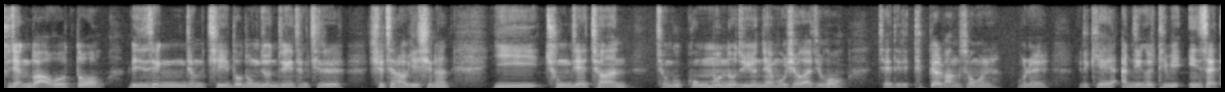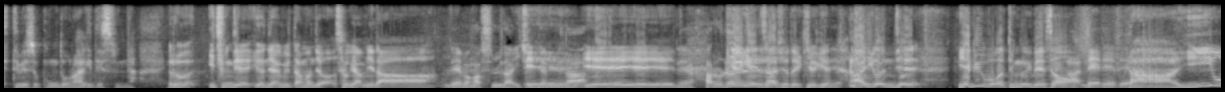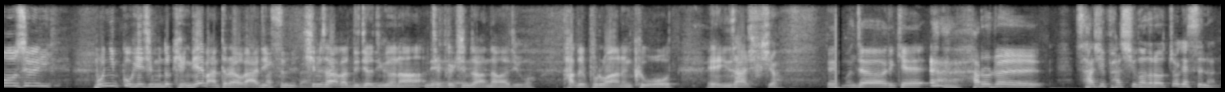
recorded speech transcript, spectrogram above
투쟁도 하고 또 민생 정치, 노동 존중의 정치를 실천하고 계시는 이충재 전 전국 공무원 노조 위원장 모셔가지고 저희들이 특별 방송을 오늘 이렇게 안진걸 TV, 인사이트 TV에서 공동으로 하게 됐습니다. 여러분 이충재 위원장 일단 먼저 소개합니다. 네 반갑습니다 이충재입니다. 예, 예, 예. 네, 하루를 길게 인사하셔도 돼요, 길게. 네. 아, 이건 이제 예비 후보가 등록이 돼서. 아, 네네네. 아, 이 옷을 못 입고 계신 분도 굉장히 많더라고요. 아직 맞습니다. 심사가 늦어지거나 네. 적극 심사가 안 나가지고. 다들 부러워하는 그 옷. 예, 인사하십시오. 네, 먼저 이렇게 하루를 48시간으로 쪼개 쓰는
